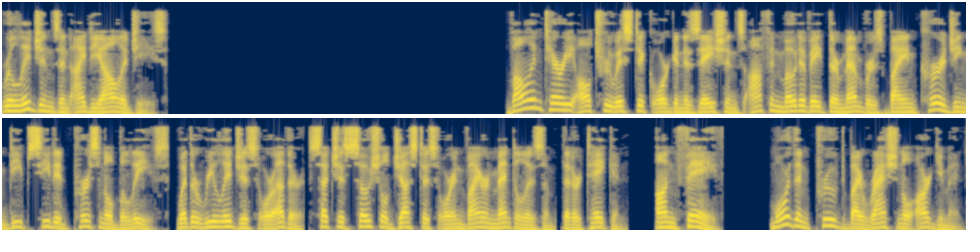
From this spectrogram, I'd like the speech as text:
Religions and ideologies Voluntary altruistic organizations often motivate their members by encouraging deep-seated personal beliefs, whether religious or other such as social justice or environmentalism that are taken on faith, more than proved by rational argument.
